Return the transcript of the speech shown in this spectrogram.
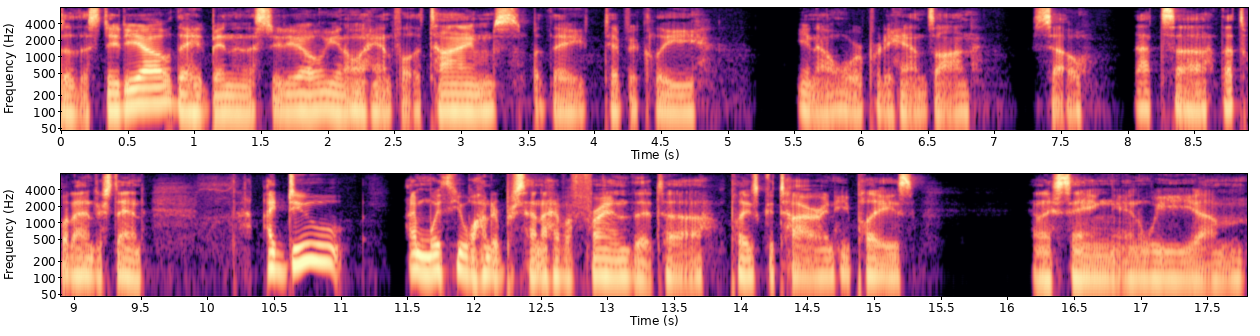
of the studio. They had been in the studio, you know, a handful of times, but they typically, you know, were pretty hands on. So that's uh, that's what I understand. I do. I'm with you 100%. I have a friend that uh, plays guitar and he plays and I sing and we um,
